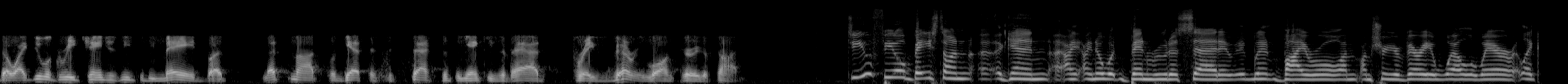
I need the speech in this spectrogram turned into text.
Though I do agree changes need to be made, but let's not forget the success that the Yankees have had for a very long period of time. Do you feel, based on uh, again, I, I, know what Ben Ruda said, it, it went viral. I'm, I'm, sure you're very well aware. Like,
